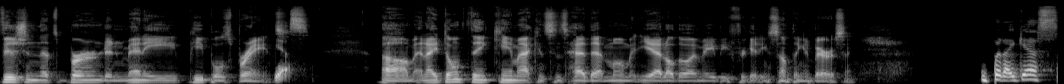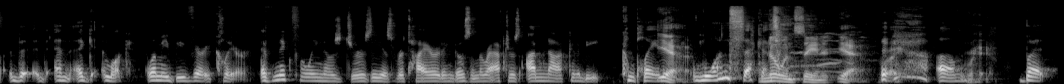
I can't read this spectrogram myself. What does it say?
vision that's burned in many people's brains. Yes. Um, and I don't think Cam Atkinson's had that moment yet, although I may be forgetting something embarrassing. But I guess, the, and ag- look, let me be very clear. If Nick Foligno's jersey is retired and goes in the rafters, I'm not going to be complaining. Yeah. One second. No one's saying it. Yeah. Right. um, right. but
